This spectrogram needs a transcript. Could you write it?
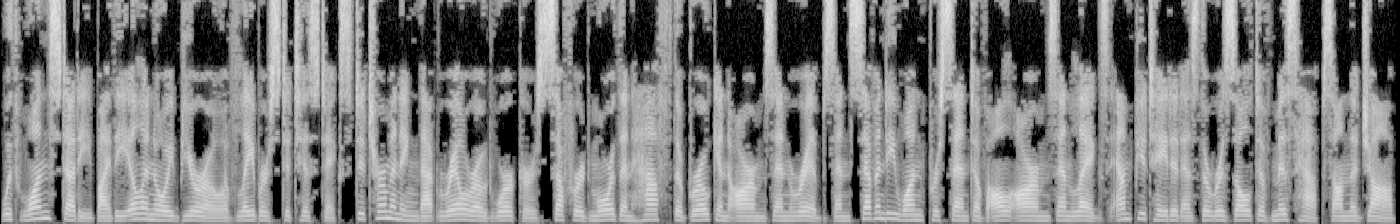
with one study by the Illinois Bureau of Labor Statistics determining that railroad workers suffered more than half the broken arms and ribs and 71% of all arms and legs amputated as the result of mishaps on the job.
